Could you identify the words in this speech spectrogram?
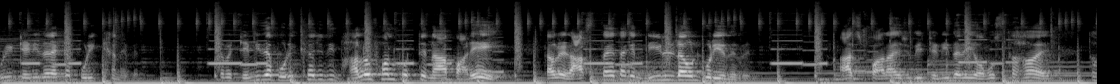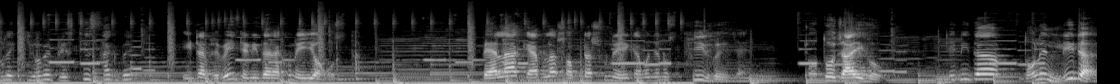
উনি টেনিদার একটা পরীক্ষা নেবেন। তবে টেনিদা পরীক্ষায় যদি ভালো ফল করতে না পারে, তাহলে রাস্তায় তাকে নীল ডাউন করিয়ে দেবেন আজ পাড়ায় যদি টেনিদার এই অবস্থা হয়, তাহলে কীভাবে প্রেস্টিজ থাকবে? এটা ভেবেই টেনিদার এখন এই অবস্থা। বেলা, ক্যাবলা সবটা শুনে কেমন যেন স্থির হয়ে যায়। যত যাই হোক, টেনিদা দলের লিডার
